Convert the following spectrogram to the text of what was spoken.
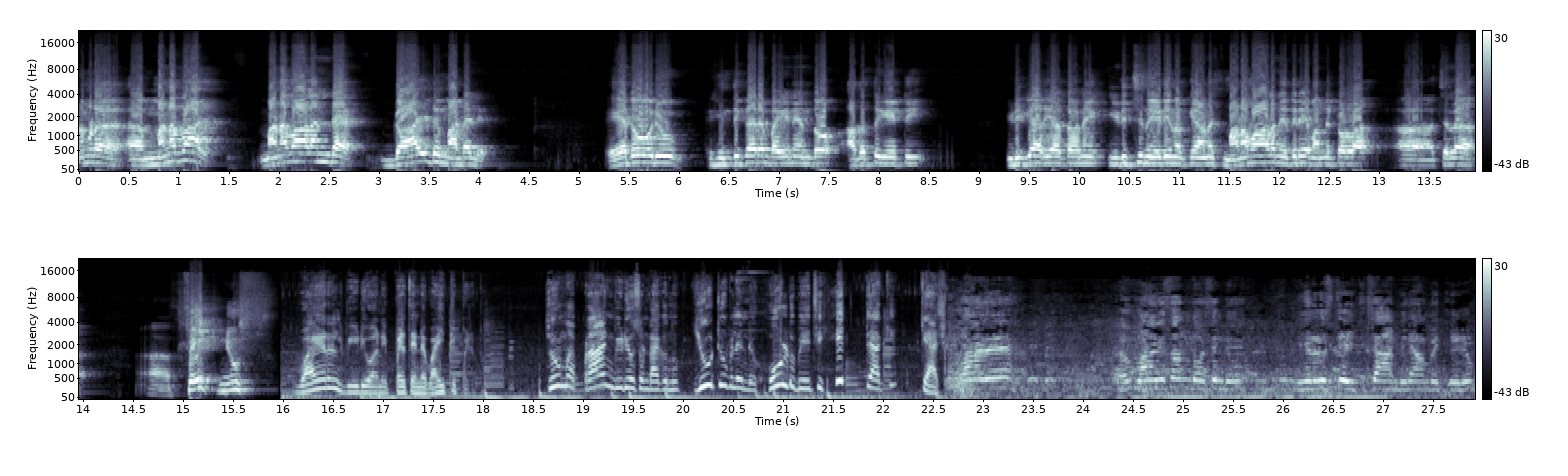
നമ്മൾ മണവാൾ മണവാളന്റെ ഗാൾഡ് മടൽ ഏതോ ഒരു ഹിന്ദിക്കാരൻ പയ്യനെ എന്തോ അകത്ത് കയറ്റി ഇടിക്കാൻ അറിയാത്തവനെ ഇടിച്ചു നേടി എന്നൊക്കെയാണ് മണവാളനെതിരെ വന്നിട്ടുള്ള ചില ഫേക്ക് ന്യൂസ് വൈറൽ വീഡിയോ ആണ് ഇപ്പോഴത്തെ എന്റെ വൈറ്റിപ്പഴപ്പ്. ചുമ്മാ പ്രാങ്ക് വീഡിയോസ് ഉണ്ടാക്കുന്നു. യൂട്യൂബിൽ എന്റെ ഹോൾഡ് ഉപയോഗിച്ച് ഹിറ്റാക്കി ക്യാഷ്. വളരെ വളരെ സന്തോഷമുണ്ട്. ഇങ്ങനൊരു സ്റ്റേറ്റ് ചാമ്പ്യൻ ആവാൻ പറ്റിയതും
